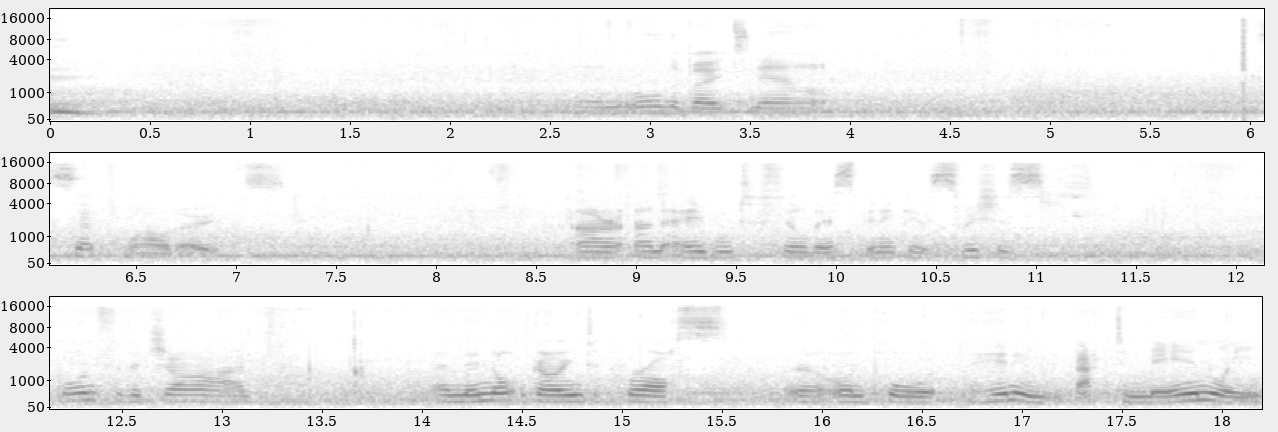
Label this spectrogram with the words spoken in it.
And all the boats now, except Wild Oats, are unable to fill their spinnakers. Swish has gone for the jibe, and they're not going to cross uh, on port. They're heading back to Manly,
